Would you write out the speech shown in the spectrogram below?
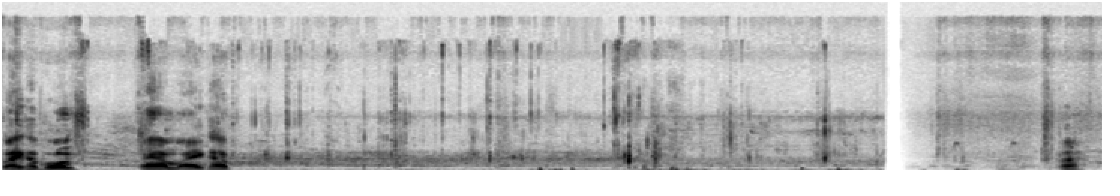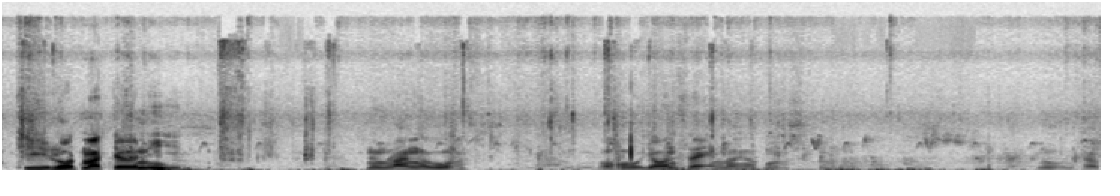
ไปครับผมไปหาใหม่ครับ อะขี่รถมาเจอนี่อีกหนึ่งรังครับผม โอ้โห ย้อนแสงหน่อยครับผม นู่นครับ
